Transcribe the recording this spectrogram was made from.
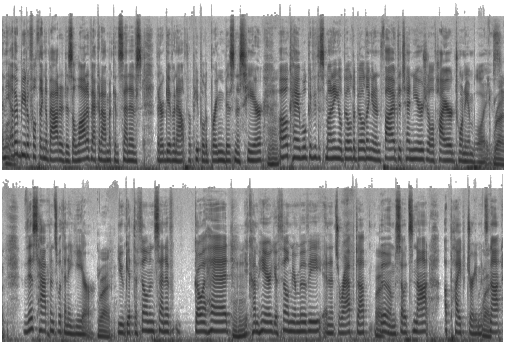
And the other beautiful thing about it is a lot of economic incentives that are given out for people to bring business here. Mm-hmm. Okay, we'll give you this money, you'll build a building, and in five to 10 years, you'll have hired 20 employees. Right. This happens within a year. Right. You get the film incentive. Go ahead, you come here, you film your movie, and it's wrapped up. Mm-hmm. Right. Boom. So it's not a pipe dream. It's Right. not,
